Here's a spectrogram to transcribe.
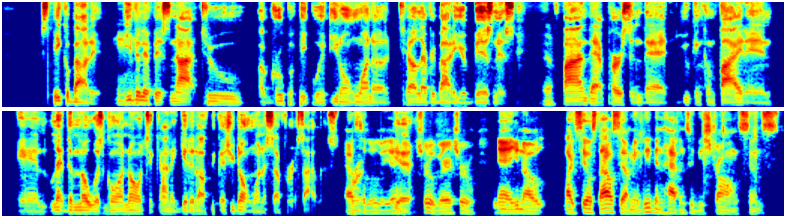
speak about it, Mhm. even if it's not to a group of people. If you don't want to tell everybody your business, Yeah. find that person that you can confide in and let them know what's going on to kind of get it off because you don't want to suffer in silence. Absolutely, yeah. Yeah. True, very true. And you know, like CL Style said, I mean, we've been having to be strong since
